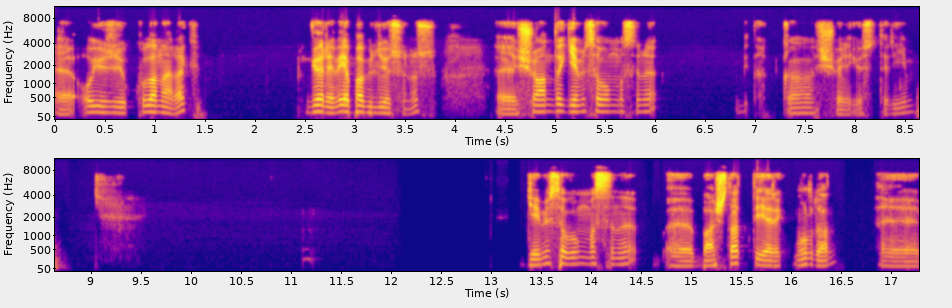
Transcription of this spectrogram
e, o yüzüğü kullanarak görevi yapabiliyorsunuz. E, şu anda gemi savunmasını bir dakika şöyle göstereyim. Gemi savunmasını e, başlat diyerek buradan e,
